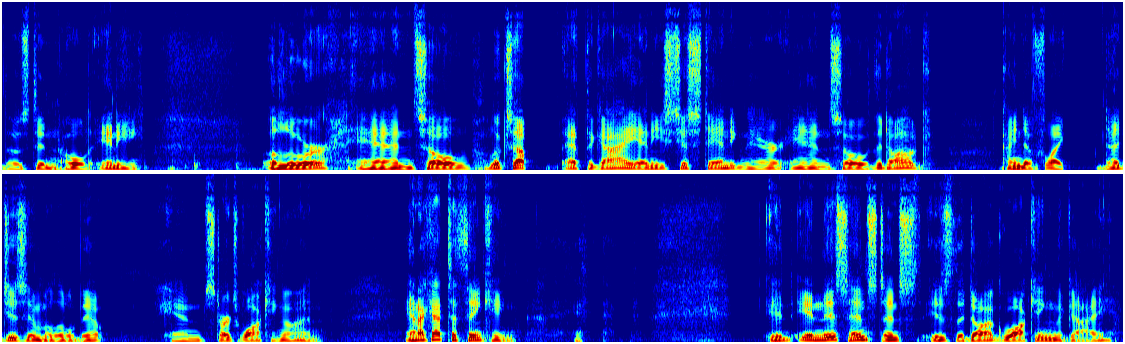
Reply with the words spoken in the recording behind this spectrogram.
those didn't hold any allure. And so looks up at the guy and he's just standing there. And so the dog kind of like nudges him a little bit and starts walking on. And I got to thinking, in in this instance, is the dog walking the guy?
